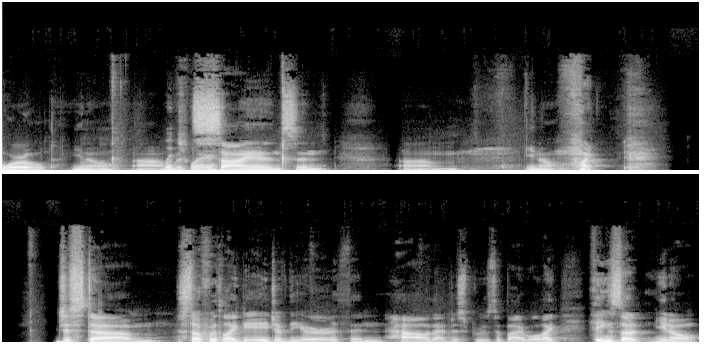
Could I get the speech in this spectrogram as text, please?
world, you know, um, with were? science and, um, you know, like just um, stuff with like the age of the earth and how that disproves the Bible. Like things that, you know,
